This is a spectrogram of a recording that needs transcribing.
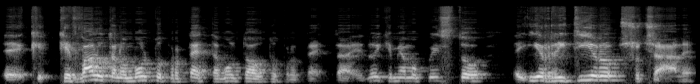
eh, che, che, valutano molto protetta, molto autoprotetta e noi chiamiamo questo eh, il ritiro sociale.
